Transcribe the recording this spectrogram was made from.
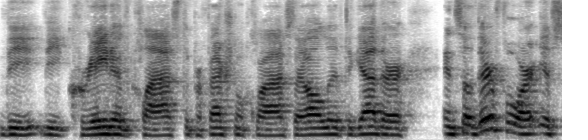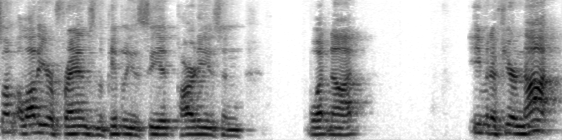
the the creative class, the professional class, they all live together, and so therefore, if some a lot of your friends and the people you see at parties and whatnot, even if you're not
